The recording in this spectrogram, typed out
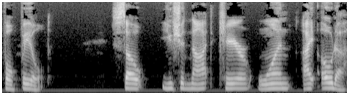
fulfilled. So you should not care one iota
